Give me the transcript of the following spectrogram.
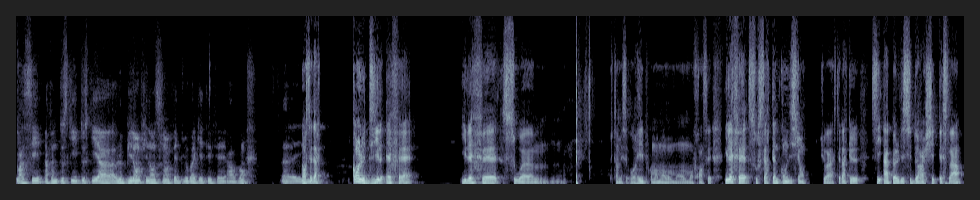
passée, enfin, tout ce qui, tout ce qui a le bilan financier, en fait, global qui a été fait avant. non, c'est-à-dire, quand le deal est fait, il est fait sous... putain, mais c'est horrible, comment mon, français... Il est fait sous certaines conditions, tu vois. C'est-à-dire que si Apple décide de racheter Tesla,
